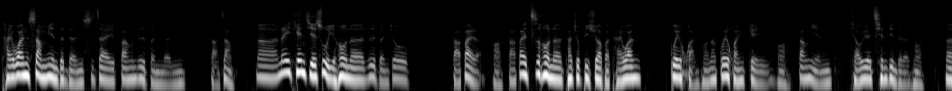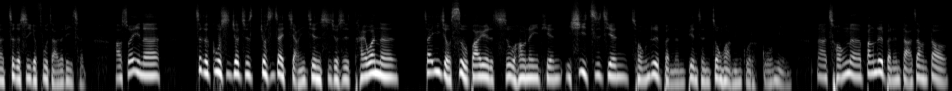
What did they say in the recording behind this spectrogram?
台湾上面的人是在帮日本人打仗。那那一天结束以后呢，日本就打败了啊。打败之后呢，他就必须要把台湾归还啊。那归还给啊当年条约签订的人哈。那这个是一个复杂的历程。好，所以呢，这个故事就就就是在讲一件事，就是台湾呢在一九四五八月的十五号那一天，一夕之间从日本人变成中华民国的国民。那从呢帮日本人打仗到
